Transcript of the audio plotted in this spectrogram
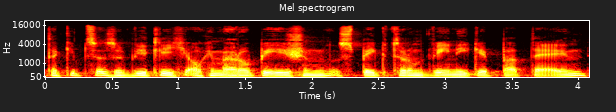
Da gibt es also wirklich auch im europäischen Spektrum wenige Parteien,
